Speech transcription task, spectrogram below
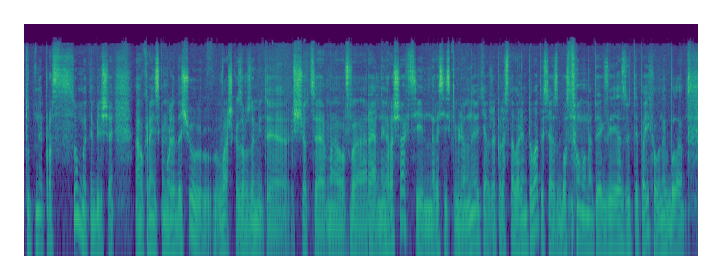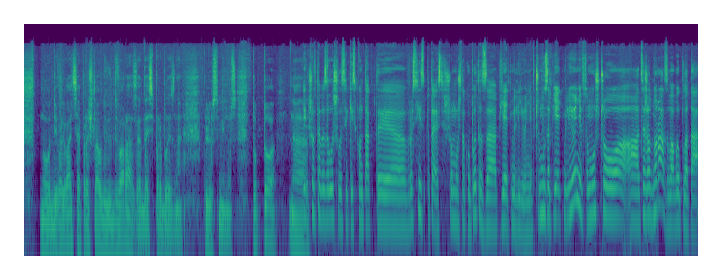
тут не про суми, тим більше е, українському глядачу важко зрозуміти, що це в реальних грошах, ці російські мільйони. Навіть я вже перестав орієнтуватися, бо з того моменту, як я звідти поїхав, у них була ну, девальвація пройшла в два рази, десь приблизно, плюс-мінус. Тобто, е, Якщо в тебе залишилися якісь контакти в Росії, спитайся, що можна купити за 5 мільйонів. Чому за 5 мільйонів? Тому що це ж одноразова виплата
